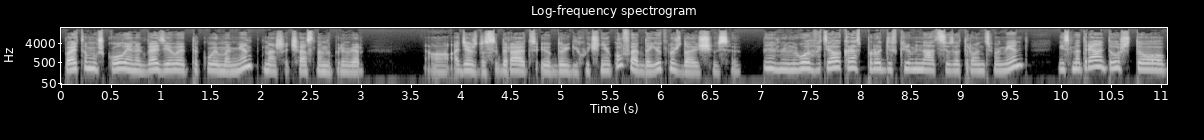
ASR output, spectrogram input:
Поэтому школа иногда делает такой момент, наша частная, например, а, одежду собирают и у других учеников и отдают нуждающимся. Мгм. Вот, хотела как раз про дискриминацию затронуть момент. Несмотря на то, что,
